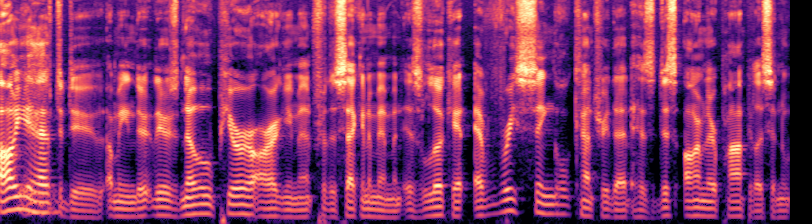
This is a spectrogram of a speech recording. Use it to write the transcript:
All you have to do, I mean, there, there's no pure argument for the Second Amendment, is look at every single country that has disarmed their populace and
